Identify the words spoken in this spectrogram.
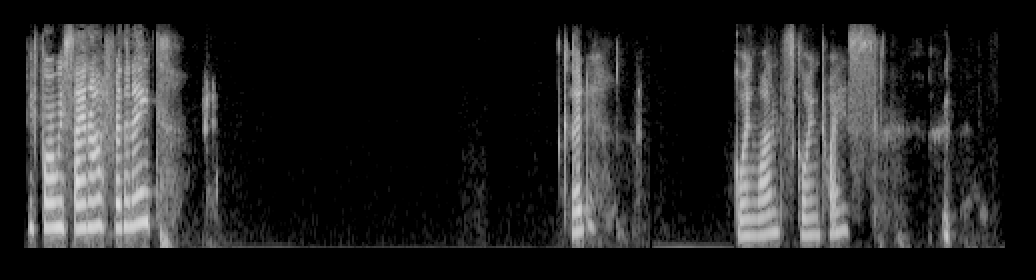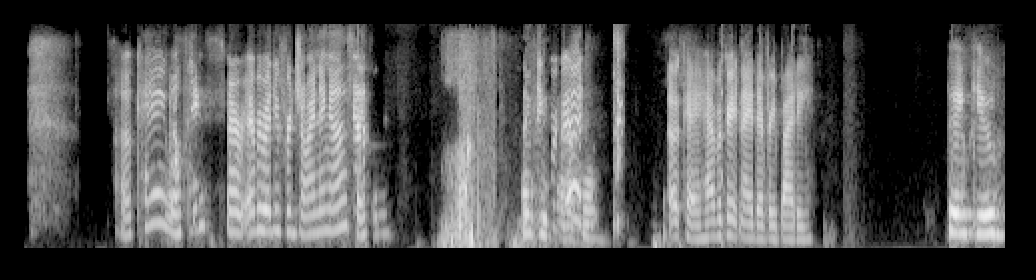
before we sign off for the night? Good. Going once, going twice. okay, well, thanks for everybody for joining us. I think, I Thank you. think we're good. Okay, have a great night, everybody. Thank you.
